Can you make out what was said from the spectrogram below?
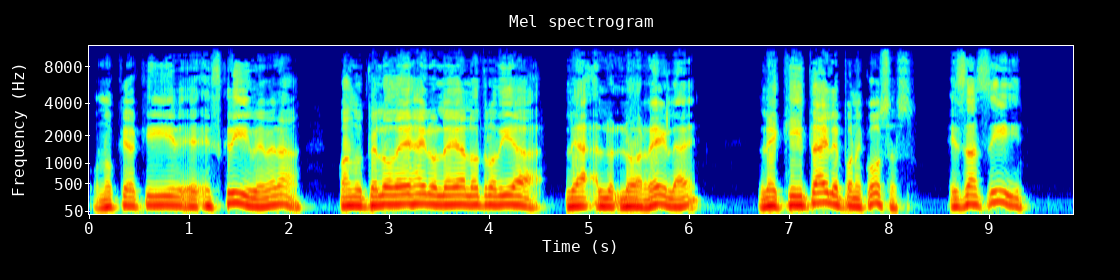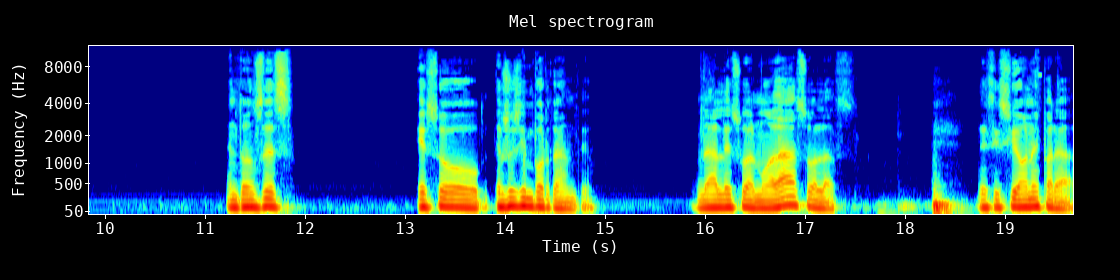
uno que aquí eh, escribe, ¿verdad? Cuando usted lo deja y lo lee al otro día, le, lo, arregla, ¿eh? Le quita y le pone cosas. Es así. Entonces, eso, eso es importante. Darle su almohadazo a las decisiones para,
